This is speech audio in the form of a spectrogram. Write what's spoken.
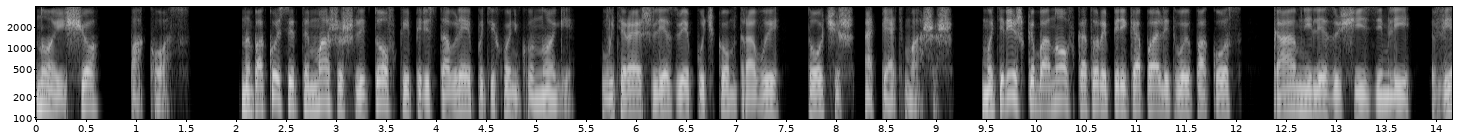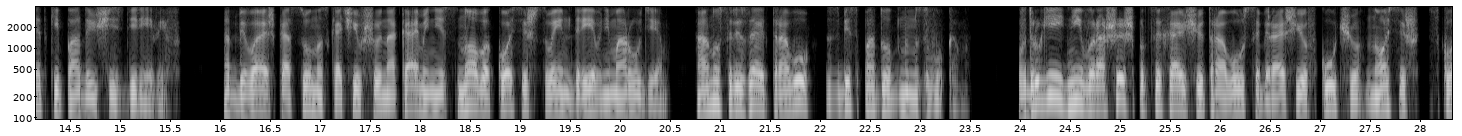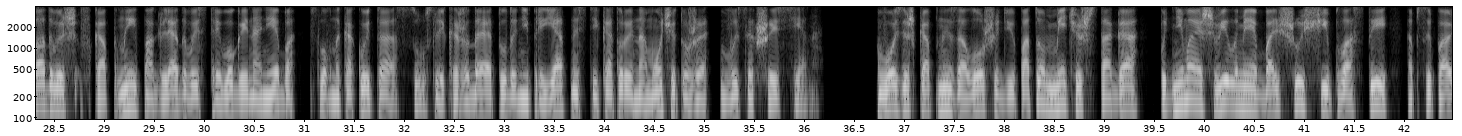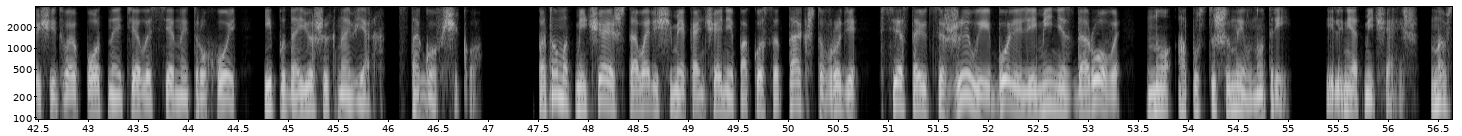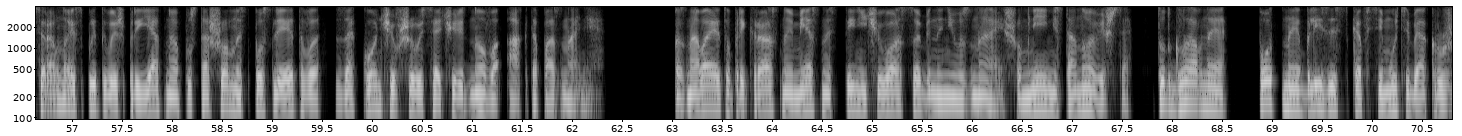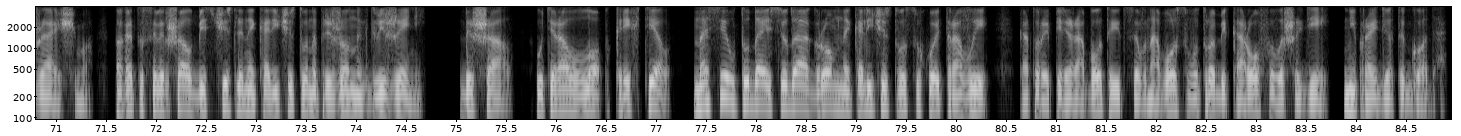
А еще покос. На покосе ты машешь литовкой, переставляя потихоньку ноги, вытираешь лезвие пучком травы, точишь, опять машешь. Материшь кабанов, которые перекопали твой покос, камни, лезущие из земли, ветки, падающие с деревьев. Отбиваешь косу, наскочившую на камень, и снова косишь своим древним орудием а оно срезает траву с бесподобным звуком. В другие дни ворошишь подсыхающую траву, собираешь ее в кучу, носишь, складываешь в копны, поглядывая с тревогой на небо, словно какой-то суслик, ожидая оттуда неприятностей, которые намочат уже высохшее сено. Возишь копны за лошадью, потом мечешь стога, поднимаешь вилами большущие пласты, обсыпающие твое потное тело сенной трухой, и подаешь их наверх, стоговщику. Потом отмечаешь с товарищами окончание покоса так, что вроде все остаются живы и более или менее здоровы, но опустошены внутри. Или не отмечаешь, но все равно испытываешь приятную опустошенность после этого закончившегося очередного акта познания. Познавая эту прекрасную местность, ты ничего особенно не узнаешь, умнее не становишься. Тут главное — потная близость ко всему тебя окружающему, пока ты совершал бесчисленное количество напряженных движений, дышал, утирал лоб, кряхтел, носил туда и сюда огромное количество сухой травы, которая переработается в навоз в утробе коров и лошадей, не пройдет и года.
